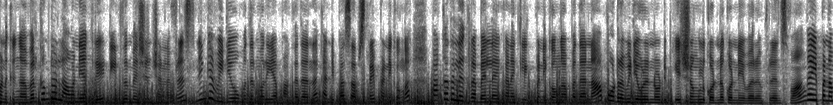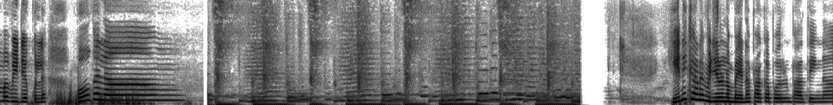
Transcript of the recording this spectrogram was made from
வணக்கங்க. Welcome to Lavanya great information channel friends நீங்கள் வீடியோ முதல் முறையாக பார்க்கறதா இருந்தால் கண்டிப்பாக சப்ஸ்கிரைப் பண்ணிக்கோங்க. பக்கத்தில் இருக்கிற பெல் ஐக்கானை கிளிக் பண்ணிக்கோங்க. அப்போ தான் நான் போடுற வீடியோட நோட்டிஃபிகேஷன் உங்களுக்கு ஒன்று கொண்டே வரும் ஃப்ரெண்ட்ஸ் வாங்க இப்போ நம்ம வீடியோக்குள்ளே போகலாம். இன்றைக்கான வீடியோவில் நம்ம என்ன பார்க்க போகிறோம்னு பார்த்தீங்கன்னா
